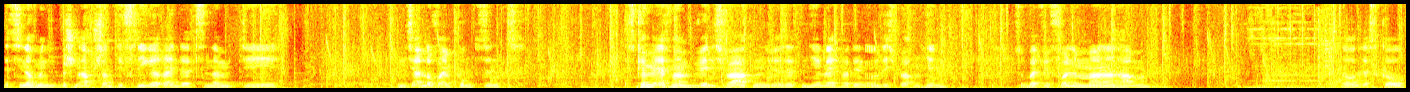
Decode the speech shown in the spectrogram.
Jetzt hier noch mit ein bisschen Abstand die Flieger reinsetzen, damit die nicht alle auf einem Punkt sind. Jetzt können wir erstmal ein wenig warten. Wir setzen hier gleich mal den Unsichtbaren hin. Sobald wir volle Mana haben. So, let's go.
